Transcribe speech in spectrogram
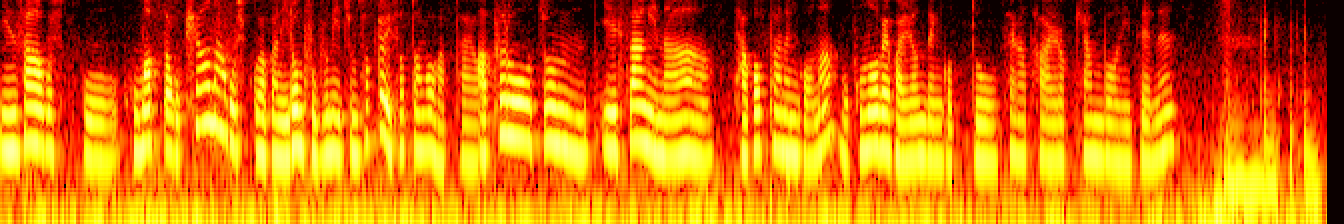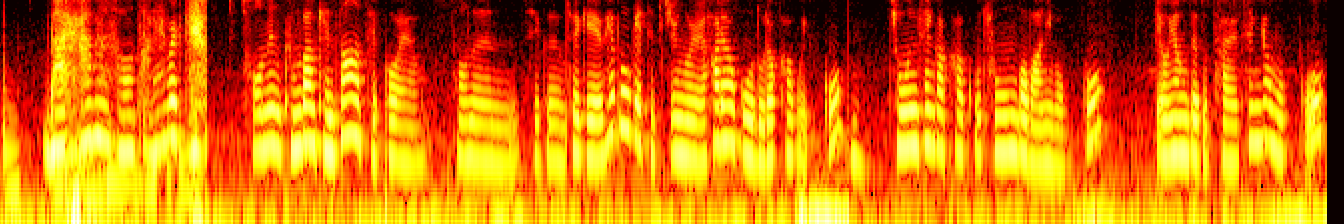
인사하고 싶고 고맙다고 표현하고 싶고 약간 이런 부분이 좀 섞여 있었던 것 같아요. 앞으로 좀 일상이나 작업하는 거나 뭐 본업에 관련된 것도 제가 다 이렇게 한번 이제는 말을 하면서 잘 해볼게요. 저는 금방 괜찮아질 거예요. 저는 지금 되게 회복에 집중을 하려고 노력하고 있고, 음, 좋은 생각하고 좋은 거 많이 먹고, 영양제도 잘 챙겨 먹고,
